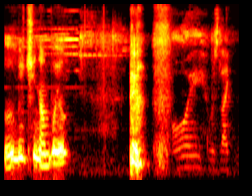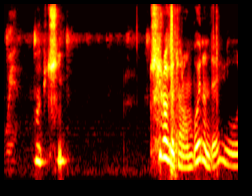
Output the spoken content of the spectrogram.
어, 미친 안 보여. 아 미친. 체력이 잘 안 보이는데 이거.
